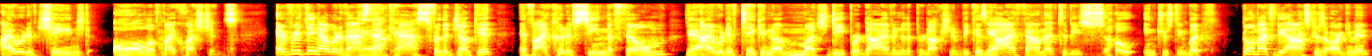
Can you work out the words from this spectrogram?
I would have changed all of my questions. Everything I would have asked Yeah. that cast for the junket. If I could have seen the film, Yeah. I would have taken a much deeper dive into the production because Yep. I found that to be so interesting. But going back to the Oscars argument,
